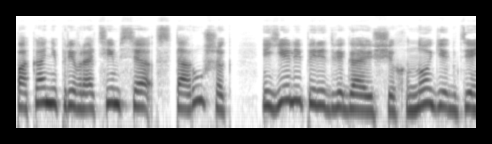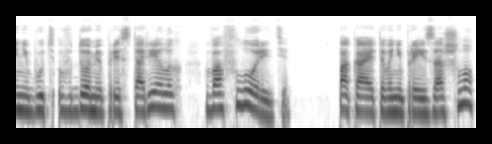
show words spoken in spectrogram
пока не превратимся в старушек, еле передвигающих ноги где-нибудь в доме престарелых во Флориде. Пока этого не произошло,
